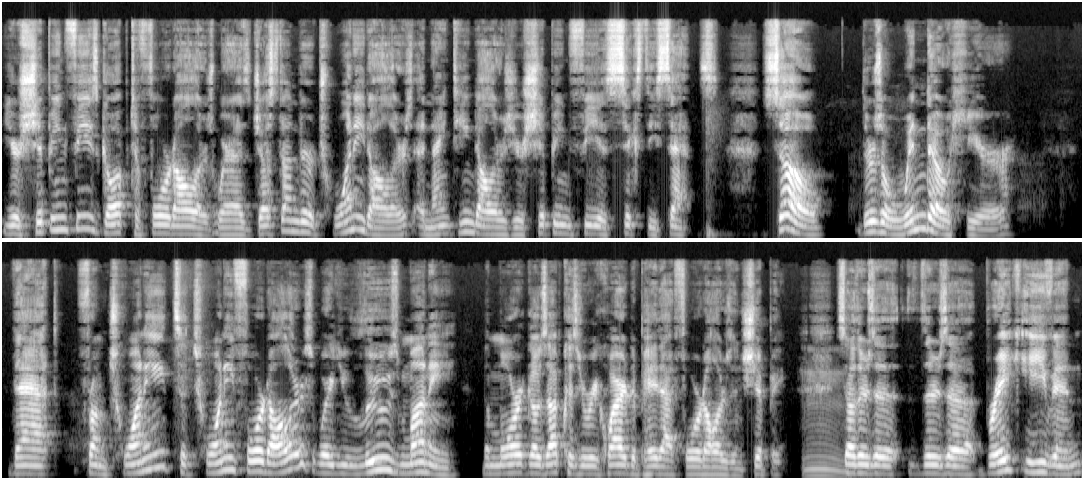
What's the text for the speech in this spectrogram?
your shipping fees go up to $4, whereas just under $20 at $19, your shipping fee is 60 cents. So there's a window here that from 20 to $24 where you lose money the more it goes up because you're required to pay that $4 in shipping. Mm. So there's a there's a break even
